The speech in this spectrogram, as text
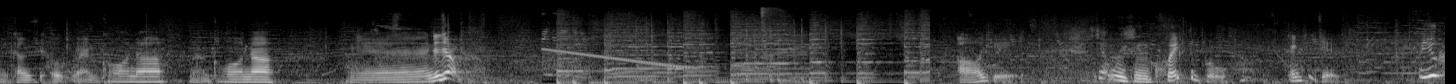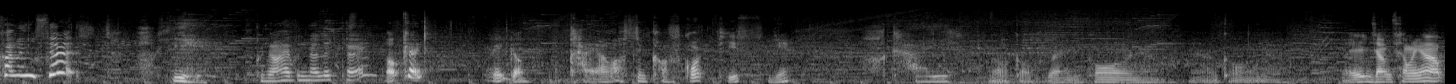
Here comes the oh, round the corner, round corner. And you jump. Oh, yeah. That was incredible. Thank you, Jerry. Are you coming first? Oh, yeah. Can I have another turn? Okay. There you go. Okay, I think I've got this. Yeah. Okay. I'll go round the corner, the corner. There, the jump's coming up.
